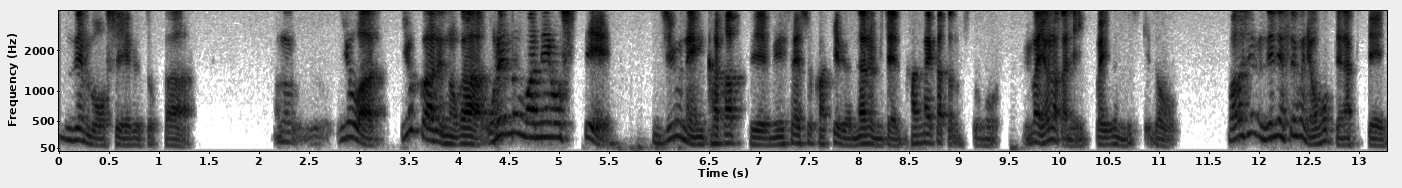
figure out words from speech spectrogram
全部教えるとか、あの、要は、よくあるのが、俺の真似をして、10年かかって明細書書けるようになるみたいな考え方の人も、まあ世の中にいっぱいいるんですけど、私も全然そういうふうに思ってなくて、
